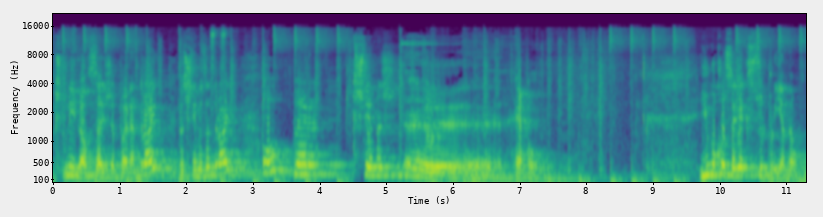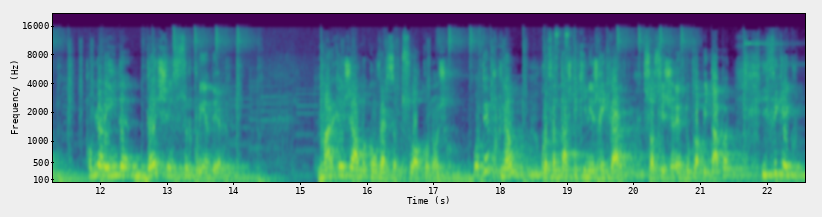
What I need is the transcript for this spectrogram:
Disponível seja para Android, para sistemas Android, ou para sistemas uh, Apple. E o meu conselho é que se surpreendam. Ou melhor ainda, deixem-se surpreender. Marquem já uma conversa pessoal connosco, ou até, porque não, com a fantástica Inês Ricardo, sócia-gerente do Copitapa, e fiquem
